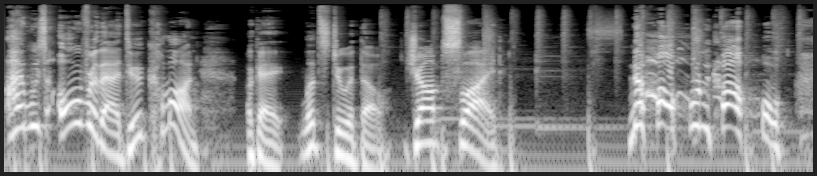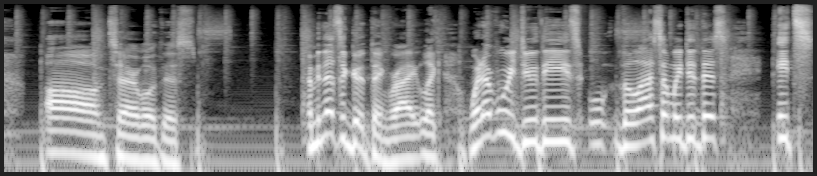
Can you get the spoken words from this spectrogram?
I was over that, dude. Come on. Okay, let's do it, though. Jump, slide. No, no! Oh, I'm terrible at this. I mean, that's a good thing, right? Like, whenever we do these, the last time we did this, it's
